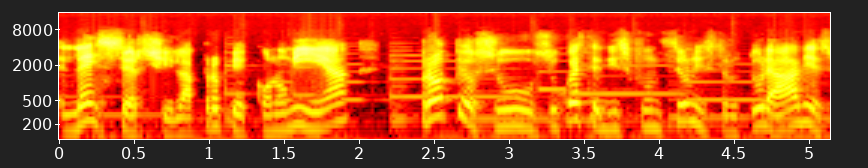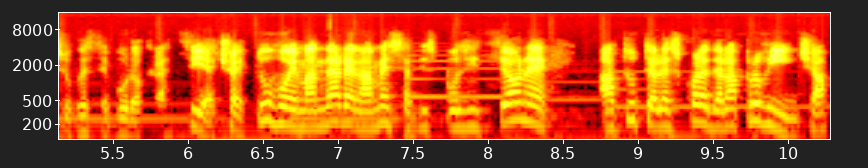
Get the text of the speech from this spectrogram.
l'esserci, la propria economia proprio su, su, queste disfunzioni strutturali e su queste burocrazie. Cioè tu vuoi mandare la messa a disposizione a tutte le scuole della provincia,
